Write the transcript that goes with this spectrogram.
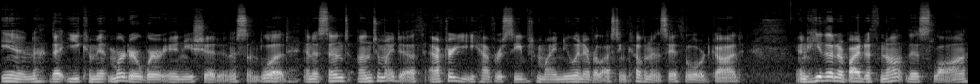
in that ye commit murder wherein ye shed innocent blood, and assent unto my death after ye have received my new and everlasting covenant, saith the Lord God. And he that abideth not this law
